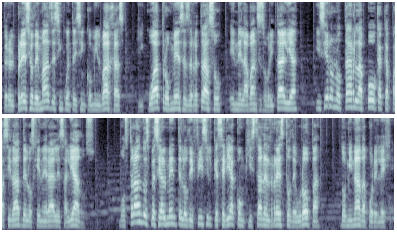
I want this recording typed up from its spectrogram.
Pero el precio de más de 55.000 bajas y cuatro meses de retraso en el avance sobre Italia hicieron notar la poca capacidad de los generales aliados, mostrando especialmente lo difícil que sería conquistar el resto de Europa, dominada por el eje,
